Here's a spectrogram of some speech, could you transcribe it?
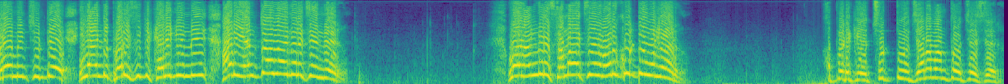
ప్రేమించుంటే ఇలాంటి పరిస్థితి కలిగింది అని ఎంతో వేదన చెందారు. వాళ్ళందరూ సమాచారం అనుకుంటూ ఉన్నారు. అప్పటికే చుట్టూ జనమంతా వచ్చేసారు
